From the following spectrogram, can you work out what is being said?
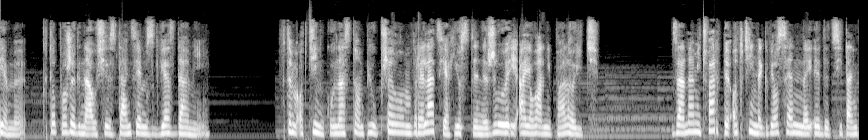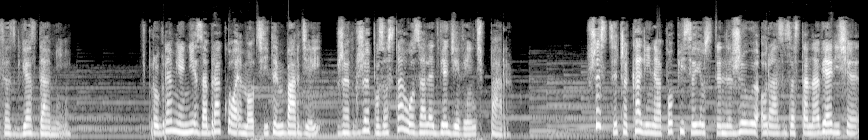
wiemy, kto pożegnał się z tańcem z gwiazdami. W tym odcinku nastąpił przełom w relacjach Justyny Żyły i Ajołani Paloić. Za nami czwarty odcinek wiosennej edycji Tańca z Gwiazdami. W programie nie zabrakło emocji tym bardziej, że w grze pozostało zaledwie dziewięć par. Wszyscy czekali na popisy Justyny Żyły oraz zastanawiali się,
